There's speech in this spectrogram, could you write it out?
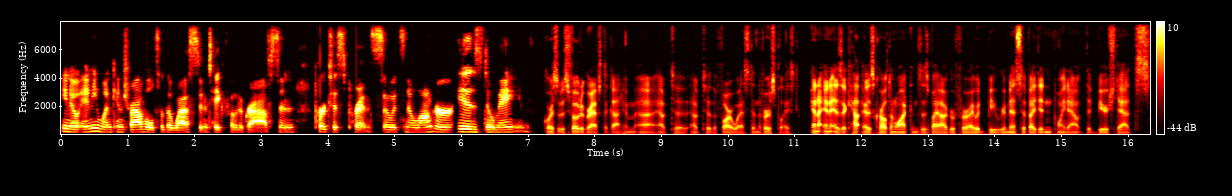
you know anyone can travel to the west and take photographs and purchase prints so it's no longer his domain. Of course it was photographs that got him uh, out to out to the far west in the first place. And and as a as Carleton Watkins's biographer I would be remiss if I didn't point out that Bierstadt's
